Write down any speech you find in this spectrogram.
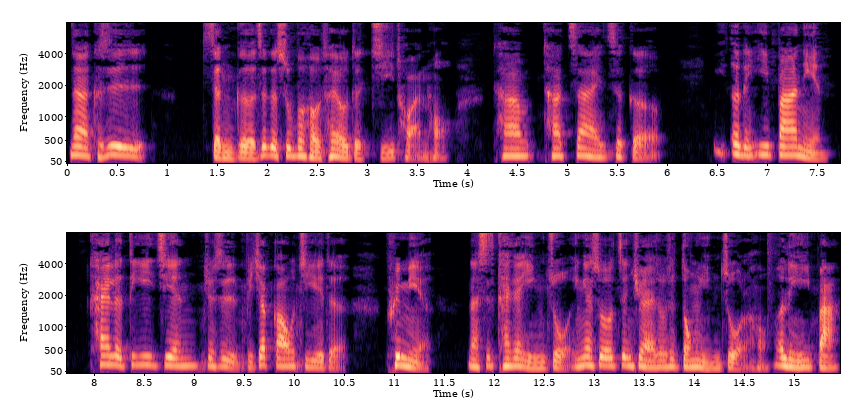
那可是整个这个 Super Hotel 的集团哈，它它在这个。二零一八年开了第一间，就是比较高阶的 Premier，那是开在银座，应该说正确来说是东银座了哈。二零一八，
